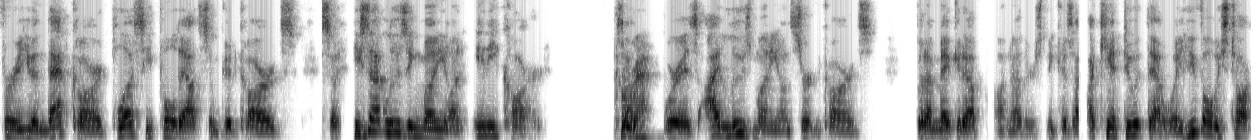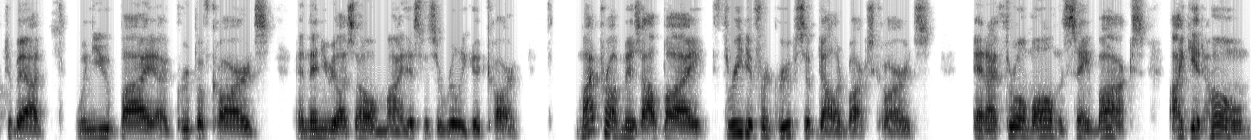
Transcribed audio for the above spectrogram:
For even that card, plus he pulled out some good cards. So he's not losing money on any card. Correct. So, whereas I lose money on certain cards but I make it up on others because I can't do it that way. You've always talked about when you buy a group of cards and then you realize, oh my, this was a really good card. My problem is I'll buy three different groups of dollar box cards and I throw them all in the same box. I get home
